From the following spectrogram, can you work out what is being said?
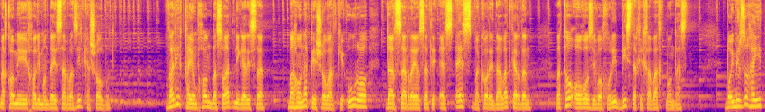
мақоми холимондаи сарвазир кашол буд. Вале қаюмхон ба соат нигариста баҳона пеш овард ки ӯро дар сарраёсати сс ба коре даъват карданд ва то оғози вохӯрӣ бист дақиқа вақт мондааст. Боймирзо ҳаид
